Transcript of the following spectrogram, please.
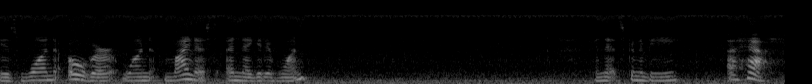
is 1 over 1 minus a negative 1. And that's going to be a half.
